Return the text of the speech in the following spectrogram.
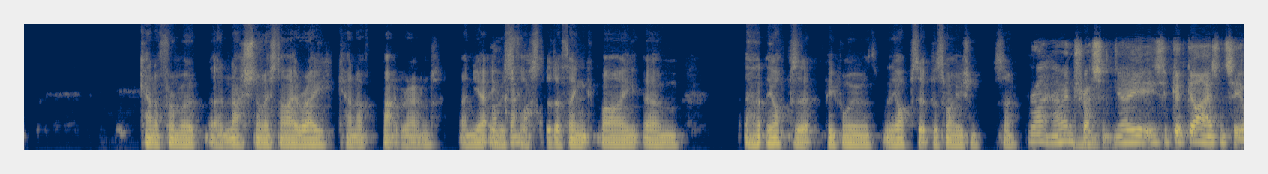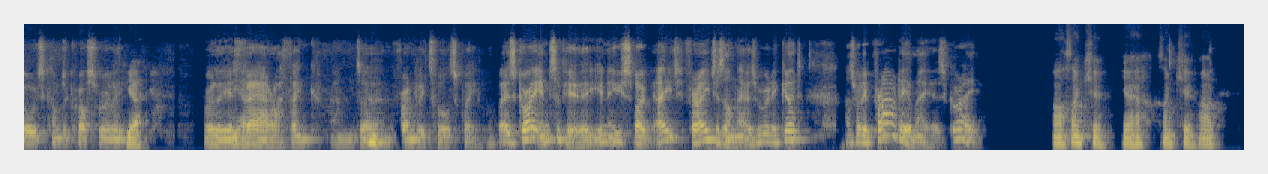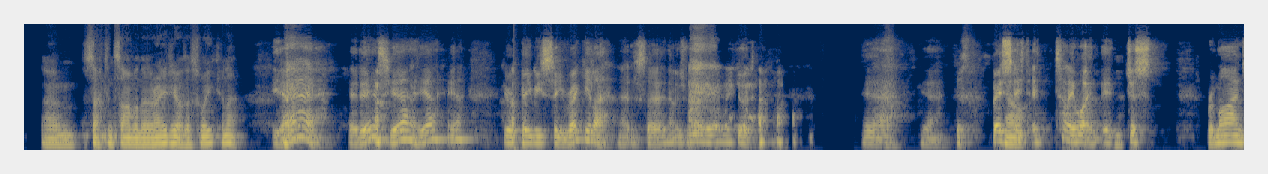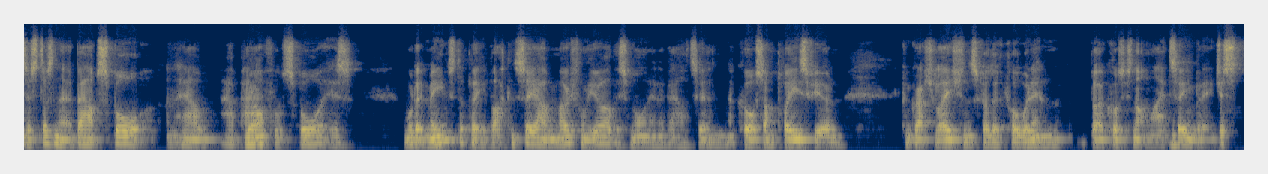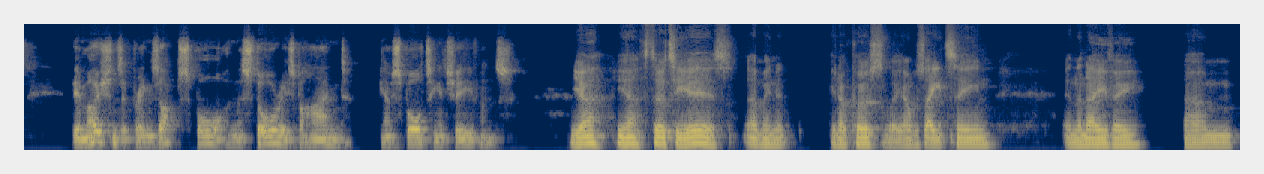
kind of from a, a nationalist IRA kind of background, and yet he was fostered, I think, by um, the opposite people with the opposite persuasion. So Right, how interesting. Yeah, he's a good guy, isn't he? Always comes across really, Yeah. Really Yeah. fair, I think, and uh, friendly towards people. But it's a great interview. You know, you spoke age for ages on there. It was really good. I was really proud of you, mate. It's great. Oh, thank you. Yeah, thank you. I, um, second time on the radio this week, isn't it? Yeah, it is. Yeah, yeah, yeah. You're a BBC regular. It's, uh, that was really, really good. Yeah, yeah. Just But it, it, tell you what, it just reminds us, doesn't it, about sport and how, how powerful sport is, what it means to people. I can see how emotional you are this morning about it. And of course, I'm pleased for you and congratulations for Liverpool winning. But of course, it's not my team, but it just, the emotions it brings up, sport and the stories behind, you know, sporting achievements. Yeah, yeah, 30 years. I mean, it, you know, personally, I was 18 in the Navy, um,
